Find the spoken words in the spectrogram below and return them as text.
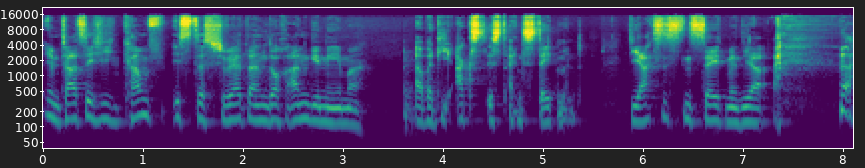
im tatsächlichen Kampf ist das Schwert dann doch angenehmer. Aber die Axt ist ein Statement. Die Axt ist ein Statement, ja.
